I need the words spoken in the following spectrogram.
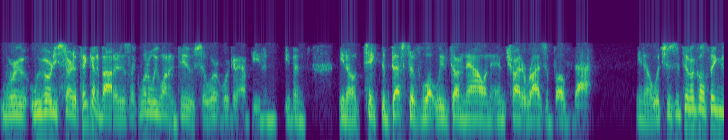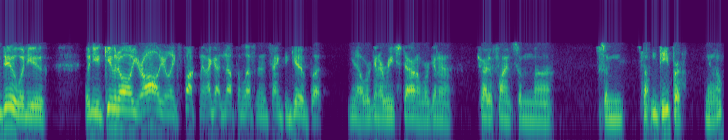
we're we've already started thinking about it is like what do we want to do? So we're we're gonna have to even even you know take the best of what we've done now and and try to rise above that. You know, which is a difficult thing to do when you when you give it all your all. You're like fuck man, I got nothing left in the tank to give. But you know, we're gonna reach down and we're gonna try to find some uh, some something deeper you know.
